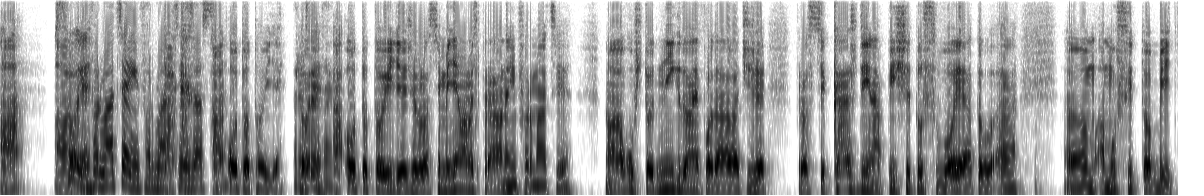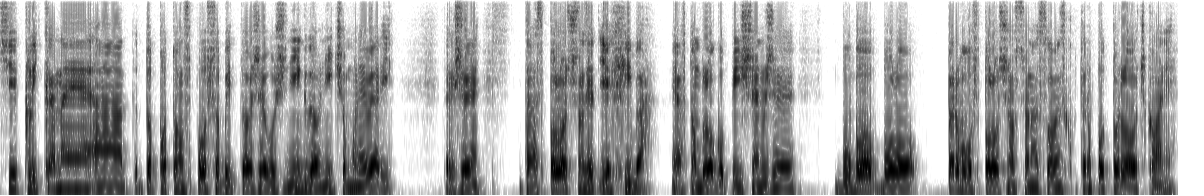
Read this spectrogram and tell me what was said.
A sú ale, informácie a informácie tak, zase. A o toto ide. Dobre? A o toto ide, že vlastne my nemáme správne informácie. No a už to nikto nepodáva, čiže proste každý napíše tu svoje a, to, a, um, a musí to byť klikané a to potom spôsobí to, že už nikto ničomu neverí. Takže tá spoločnosť je, je chyba. Ja v tom blogu píšem, že Bubo bolo prvou spoločnosťou na Slovensku, ktorá podporila očkovanie.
